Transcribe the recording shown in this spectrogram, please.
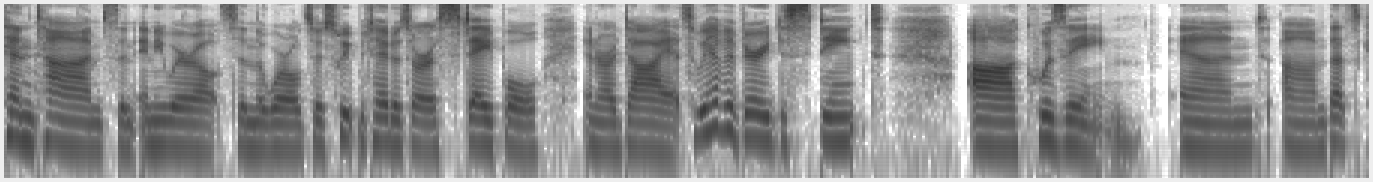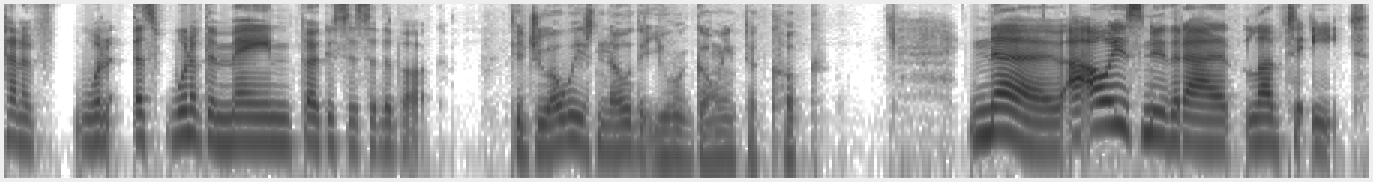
10 times than anywhere else in the world. So sweet potatoes are a staple in our diet. So we have a very distinct uh, cuisine and um, that's kind of one that's one of the main focuses of the book. Did you always know that you were going to cook? No, I always knew that I loved to eat,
